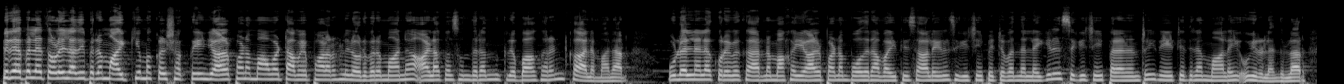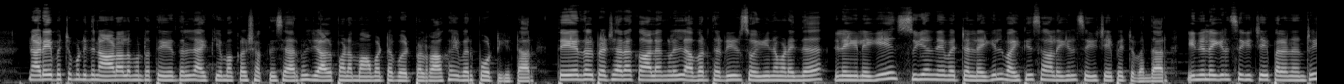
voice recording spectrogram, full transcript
பிரபல தொழிலதிபரும் ஐக்கிய மக்கள் சக்தியின் யாழ்ப்பாண மாவட்ட அமைப்பாளர்களில் ஒருவருமான அழகசுந்தரம் கிருபாகரன் காலமானார். உடல்நலக் குறைவு காரணமாக யாழ்ப்பாணம் போதனா வைத்தியசாலையில் சிகிச்சை பெற்று வந்த நிலையில் சிகிச்சை பலனின்றி நேற்று தினம் மாலை உயிரிழந்துள்ளார். நடைபெற்று முடிந்த நாடாளுமன்ற தேர்தலில் ஐக்கிய மக்கள் சக்தி சார்பில் யாழ்ப்பாணம் மாவட்ட வேட்பாளராக இவர் போட்டியிட்டார். தேர்தல் பிரச்சார காலங்களில் அவர் திடீர் சுயினமடைந்த நிலையிலேயே சுயநினைவற்ற நிலையில் வைத்தியசாலையில் சிகிச்சை பெற்று வந்தார். இந்நிலையில் சிகிச்சை பலனின்றி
